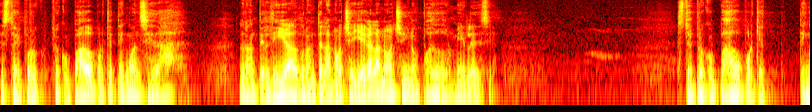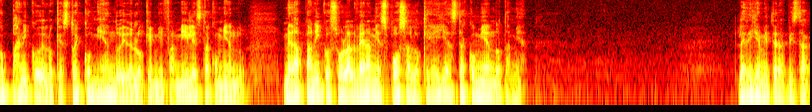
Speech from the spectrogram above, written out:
Estoy preocupado porque tengo ansiedad. Durante el día, durante la noche, llega la noche y no puedo dormir, le decía. Estoy preocupado porque tengo pánico de lo que estoy comiendo y de lo que mi familia está comiendo. Me da pánico solo al ver a mi esposa lo que ella está comiendo también. Le dije a mi terapista,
